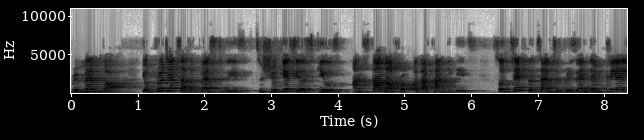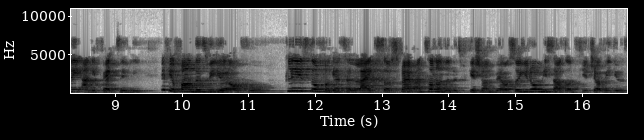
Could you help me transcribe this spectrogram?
Remember, your projects are the best ways to showcase your skills and stand out from other candidates. So take the time to present them clearly and effectively. If you found this video helpful, please don't forget to like, subscribe and turn on the notification bell so you don't miss out on future videos.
